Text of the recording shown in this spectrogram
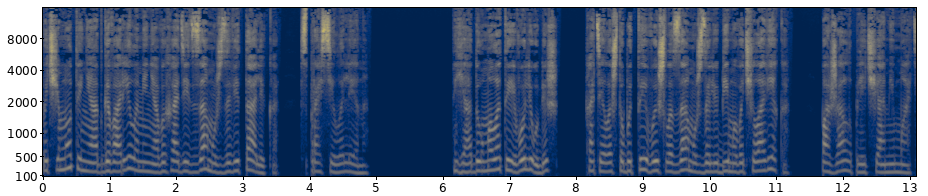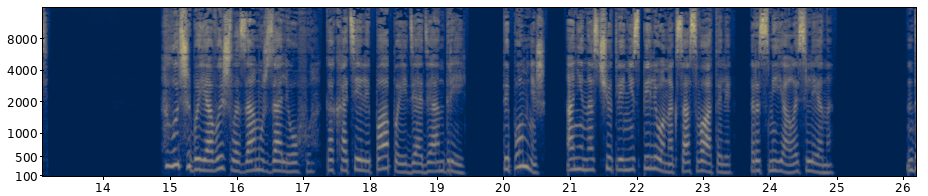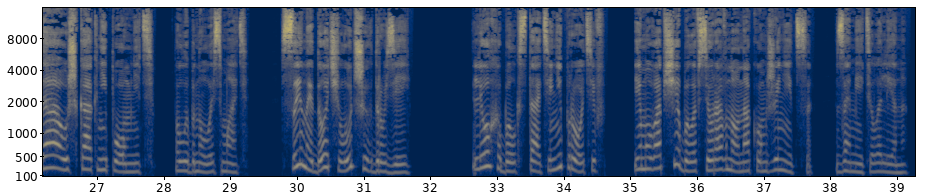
«Почему ты не отговорила меня выходить замуж за Виталика?» — спросила Лена. «Я думала, ты его любишь. Хотела, чтобы ты вышла замуж за любимого человека», — пожала плечами мать. «Лучше бы я вышла замуж за Леху, как хотели папа и дядя Андрей. Ты помнишь, они нас чуть ли не с пеленок сосватали», — рассмеялась Лена. «Да уж, как не помнить», — улыбнулась мать. «Сын и дочь лучших друзей». Леха был, кстати, не против. Ему вообще было все равно, на ком жениться, заметила Лена.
